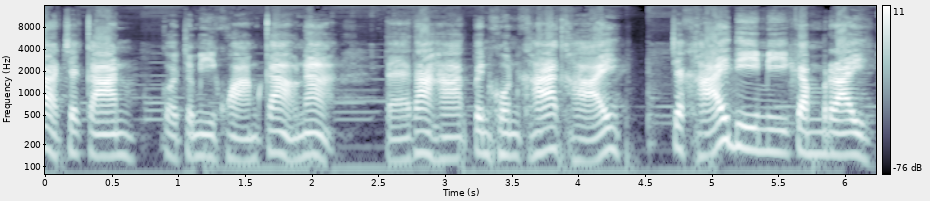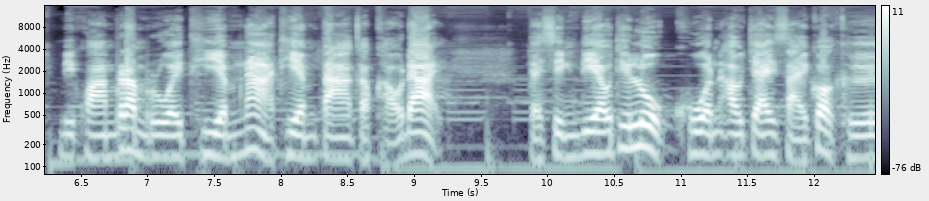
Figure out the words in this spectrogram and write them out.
ราชการก็จะมีความก้าวหน้า แต่ถ้าหากเป็นคนค้าขาย จะขายดีมีกำไร มีความร่ำรวยเทียมหน้าเทียมตากับเขาได้ แต่สิ่งเดียวที่ลูกควรเอาใจใส่ก็คือ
